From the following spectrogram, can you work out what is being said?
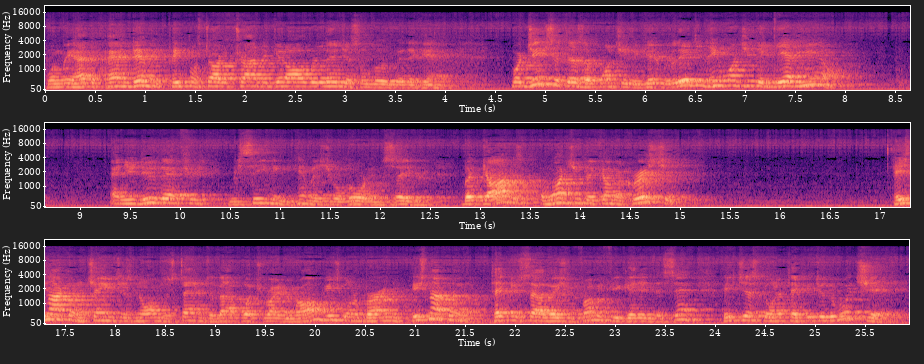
When we had the pandemic, people started trying to get all religious a little bit again. Well, Jesus doesn't want you to get religion, He wants you to get Him. And you do that through receiving Him as your Lord and Savior. But God wants you to become a Christian. He's not going to change his norms and standards about what's right and wrong. He's going to burn. He's not going to take your salvation from you if you get into sin. He's just going to take you to the woodshed.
